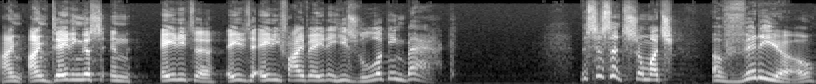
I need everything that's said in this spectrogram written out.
I'm, I'm dating this in 80 to 80 to 85 AD. He's looking back this isn't so much a video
